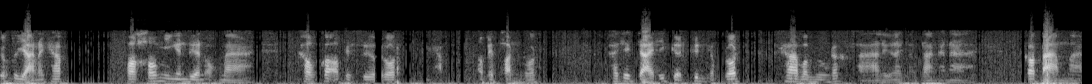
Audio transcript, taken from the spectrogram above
ยกตัวอย่างนะครับ พอเขามีเงินเดือนออกมา เขาก็เอาไปซื้อรถนะครับ เอาไปผ่อนรถ ค่าใช้จ่ายที่เกิดขึ้นกับรถ ค่าบำรุงรักษาหรืออะไรต่างๆนานา ก็ตามมา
